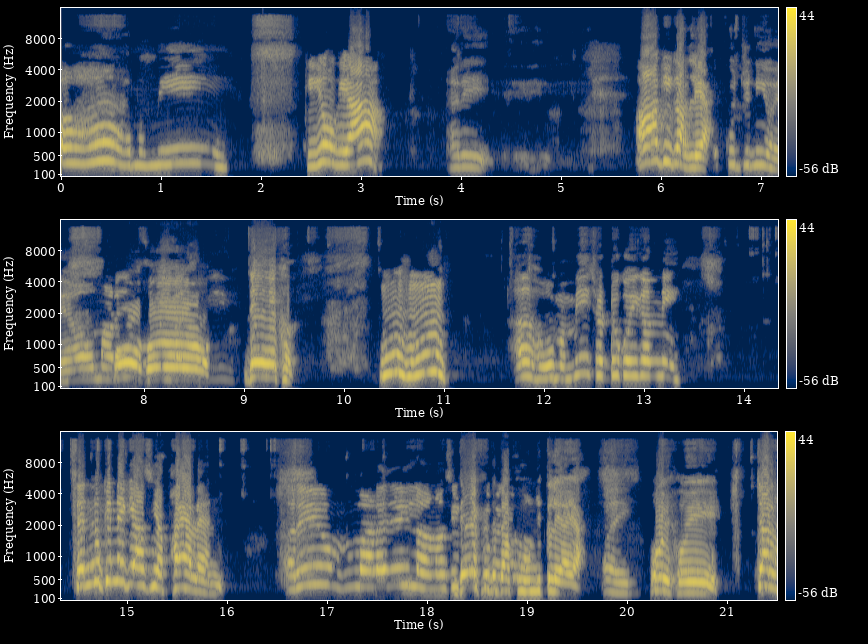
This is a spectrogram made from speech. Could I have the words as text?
ਆਹ ਮੰਮੀ ਕੀ ਹੋ ਗਿਆ ਅਰੇ ਆ ਕੀ ਕਰ ਲਿਆ ਕੁਝ ਨਹੀਂ ਹੋਇਆ ਉਹ ਮਾੜਾ ਓਹੋ ਦੇਖ ਹੂੰ ਹੂੰ ਆਹੋ ਮੰਮੀ ਛੱਡੋ ਕੋਈ ਗੱਲ ਨਹੀਂ ਤੈਨੂੰ ਕਿੰਨੇ ਕਿਹਾ ਸੀ ਅਫਾਇਆ ਲੈਣ ਨੂੰ? ਅਰੇ ਮਾੜਾ ਜਿਹਾ ਹੀ ਲਾਣਾ ਸੀ ਦੇਖ ਕਿੱਦਾਂ ਖੂਨ ਨਿਕਲਿਆ ਆ। ਆਏ। ਓਏ ਹੋਏ ਚੱਲ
